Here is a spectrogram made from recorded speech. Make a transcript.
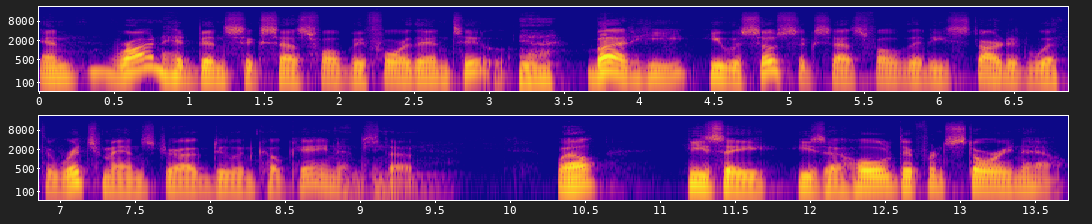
And Ron had been successful before then, too. Yeah. But he, he was so successful that he started with the rich man's drug doing cocaine and stuff. Well, he's a he's a whole different story now.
